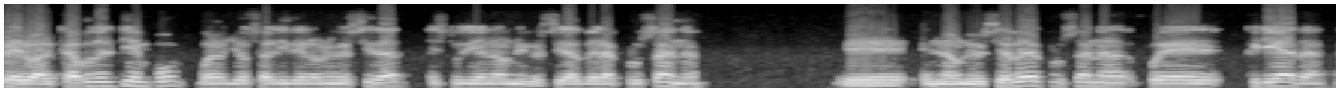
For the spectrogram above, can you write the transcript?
pero al cabo del tiempo, bueno, yo salí de la universidad, estudié en la Universidad Veracruzana. Eh, en la Universidad Veracruzana fue criada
